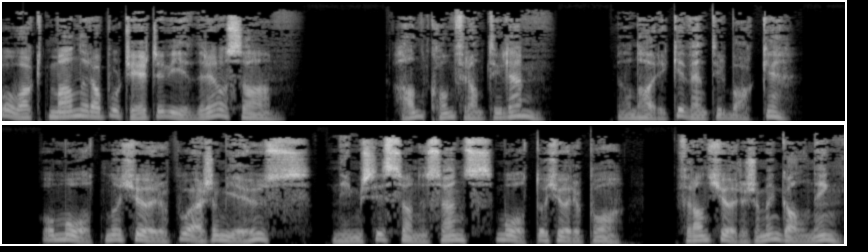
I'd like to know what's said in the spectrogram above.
Og vaktmannen rapporterte videre og sa, «Han kom fram til dem, men han har ikke vendt tilbake. Og måten å kjøre på er som Jehus, Nimshis sønnesøns måte å kjøre på, for han kjører som en galning.»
